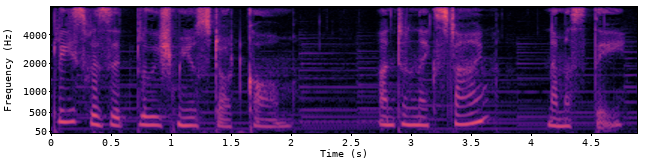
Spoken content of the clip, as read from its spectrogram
please visit bluishmuse.com. Until next time, namaste.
